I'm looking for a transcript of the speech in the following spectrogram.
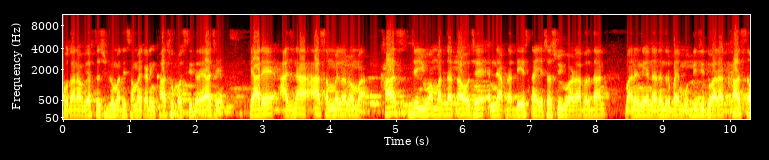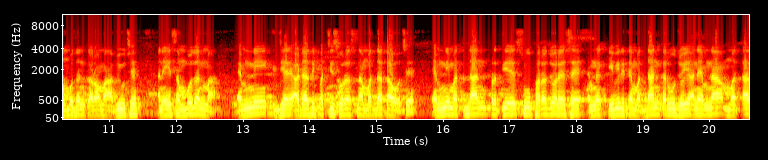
પોતાના વ્યસ્ત શેડ્યુલમાંથી સમય કાઢીને ખાસ ઉપસ્થિત રહ્યા છે. ત્યારે આજના આ સંમેલનોમાં ખાસ જે યુવા મતદાતાઓ છે, એમને આપણા દેશના યશસ્વી વડાપ્રધાન માનનીય નરેન્દ્રભાઈ મોદીજી દ્વારા ખાસ સંબોધન કરવામાં આવ્યું છે. અને એ સંબોધનમાં એમની જે અઢારથી પચીસ વર્ષના મતદાતાઓ છે એમની મતદાન પ્રત્યે શું ફરજો રહેશે, એમને કેવી રીતે મતદાન કરવું જોઈએ અને એમના મતા,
